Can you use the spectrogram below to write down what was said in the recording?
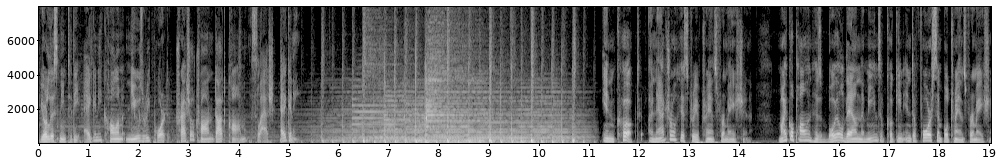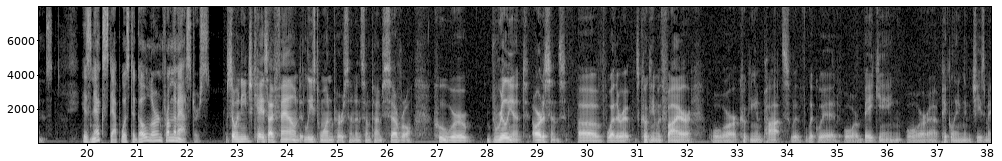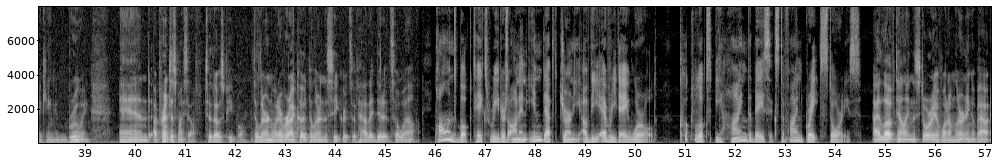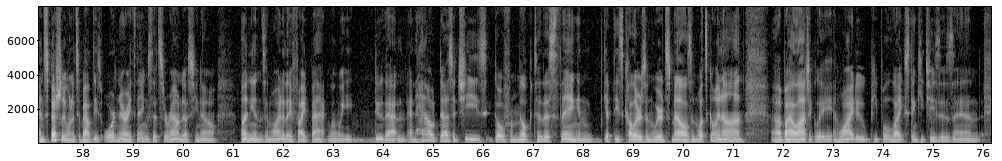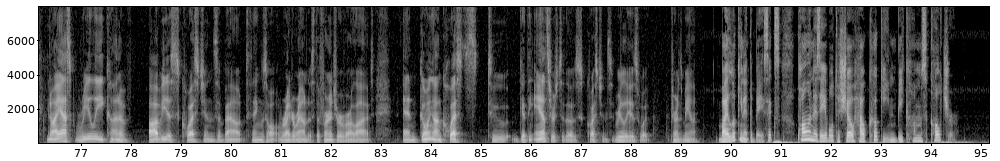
You're listening to the Agony Column News Report, trashotron.com slash agony. In Cooked, A Natural History of Transformation, Michael Pollan has boiled down the means of cooking into four simple transformations. His next step was to go learn from the masters. So in each case, I found at least one person and sometimes several who were brilliant artisans of whether it's cooking with fire or cooking in pots with liquid or baking or uh, pickling and cheese making and brewing and apprentice myself to those people to learn whatever I could to learn the secrets of how they did it so well. Pollan's book takes readers on an in depth journey of the everyday world. Cooked looks behind the basics to find great stories. I love telling the story of what I'm learning about, and especially when it's about these ordinary things that surround us, you know, onions and why do they fight back when we do that and, and how does a cheese go from milk to this thing and get these colors and weird smells and what's going on uh, biologically and why do people like stinky cheeses? And you know i ask really kind of obvious questions about things all right around us the furniture of our lives and going on quests to get the answers to those questions really is what turns me on by looking at the basics, Pollan is able to show how cooking becomes culture.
